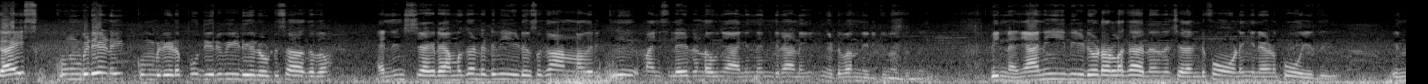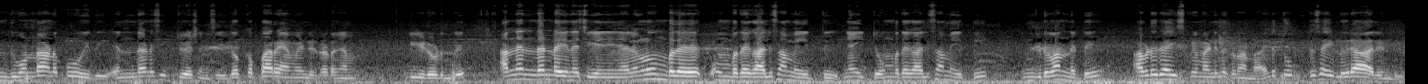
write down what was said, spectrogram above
Guys കുമ്പിടിയാണ്. കുമ്പിടിയുടെ പുതിയൊരു വീഡിയോയിലോട്ട് സ്വാഗതം. എന്റെ ഇൻസ്റ്റാഗ്രാം കണ്ടിട്ട് വീഡിയോസ് കാണുന്നവർക്ക് മനസ്സിലായിട്ടുണ്ടാവും ഞാൻ ഇന്ന് എന്തിനാണ് ഇങ്ങോട്ട് വന്നിരിക്കുന്നത് പിന്നെ ഞാൻ ഈ വീഡിയോടുള്ള കാരണം എന്ന് വെച്ചാൽ എന്റെ ഫോൺ ഇങ്ങനെയാണ് പോയത്. എന്തുകൊണ്ടാണ് പോയത്? എന്താണ് സിറ്റുവേഷൻസ് ഇതൊക്കെ പറയാൻ വേണ്ടിയിട്ടാണ് ഞാൻ വീഡിയോ ഇടുന്നത്. അന്ന് എന്തുണ്ടായെന്ന് വെച്ച് കഴിഞ്ഞാൽ ഞങ്ങൾ ഒമ്പതേ ഒമ്പതേകാൽ സമയത്ത് നൈറ്റ് ഒമ്പതേകാൽ സമയത്ത് ഇങ്ങോട്ട് വന്നിട്ട് അവിടെ ഒരു ഐസ്ക്രീം വേണ്ടി നിൽക്കണുണ്ടോ അതിന്റെ തൊട്ട് സൈഡിൽ ഒരു ആലുണ്ട്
